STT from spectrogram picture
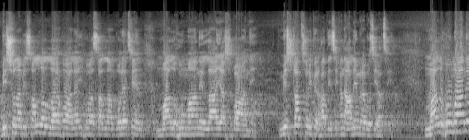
বিশ্বনবী সাল্লাল্লাহু আলাইহি ওয়াসাল্লাম বলেছেন, মালহুমানে লা ইয়াসবানে মিশকাত শরীফের হাদিস, এখানে আলেমরা বসে আছে। মালহুমানে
